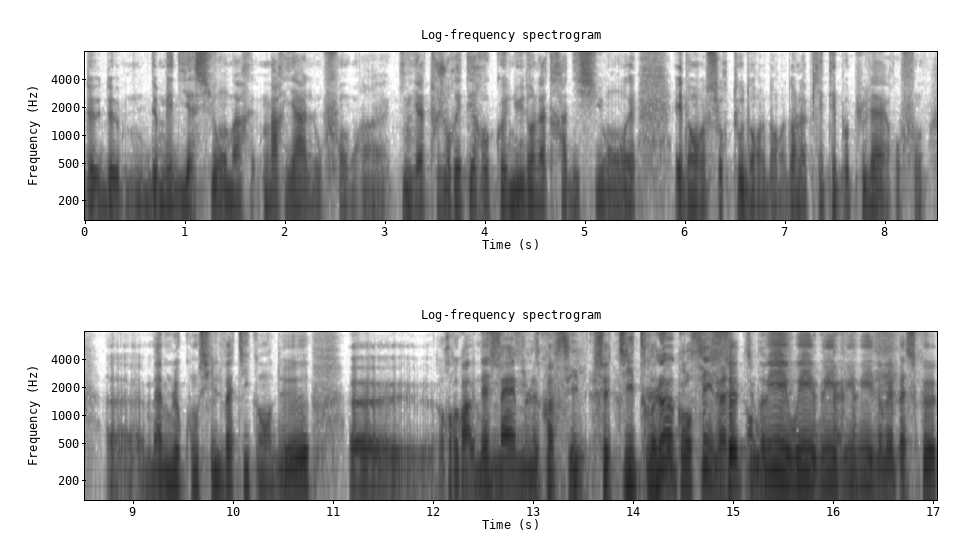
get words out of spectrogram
de, médiation mariale, au fond, hein, qui mm. a toujours été reconnue dans la tradition et, et dans, surtout dans, dans, la piété populaire, au fond. Euh, même le Concile Vatican II reconnaît ce même titre, le Concile Ce titre. Le Concile Vatican II. Oui, oui, oui, oui, oui. Non, mais parce que,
